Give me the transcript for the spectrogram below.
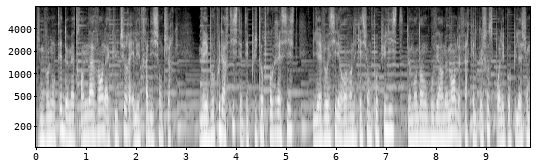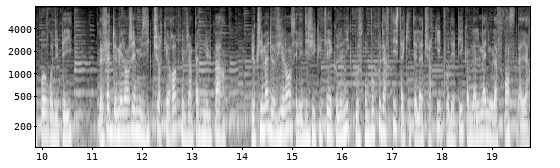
d'une volonté de mettre en avant la culture et les traditions turques. Mais beaucoup d'artistes étaient plutôt progressistes. Il y avait aussi des revendications populistes, demandant au gouvernement de faire quelque chose pour les populations pauvres du pays. Le fait de mélanger musique turque et rock ne vient pas de nulle part. Le climat de violence et les difficultés économiques pousseront beaucoup d'artistes à quitter la Turquie pour des pays comme l'Allemagne ou la France d'ailleurs.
